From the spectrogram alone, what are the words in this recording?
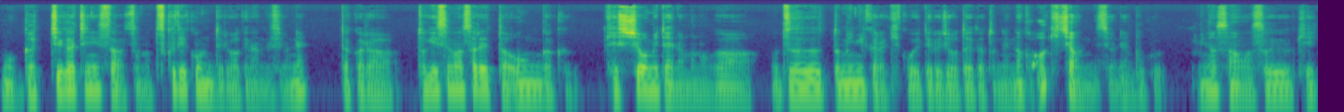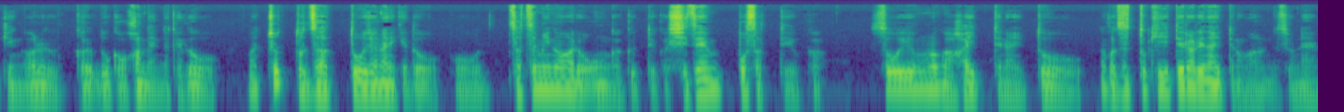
もうガッチガチにさ、その作り込んでるわけなんですよね。だから、研ぎ澄まされた音楽、結晶みたいなものが、ずっと耳から聞こえてる状態だとね、なんか飽きちゃうんですよね、僕。皆さんはそういう経験があるかどうかわかんないんだけど、まあ、ちょっと雑踏じゃないけど、こう雑味のある音楽っていうか自然っぽさっていうか、そういうものが入ってないと、なんかずっと聴いてられないってのがあるんですよね。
